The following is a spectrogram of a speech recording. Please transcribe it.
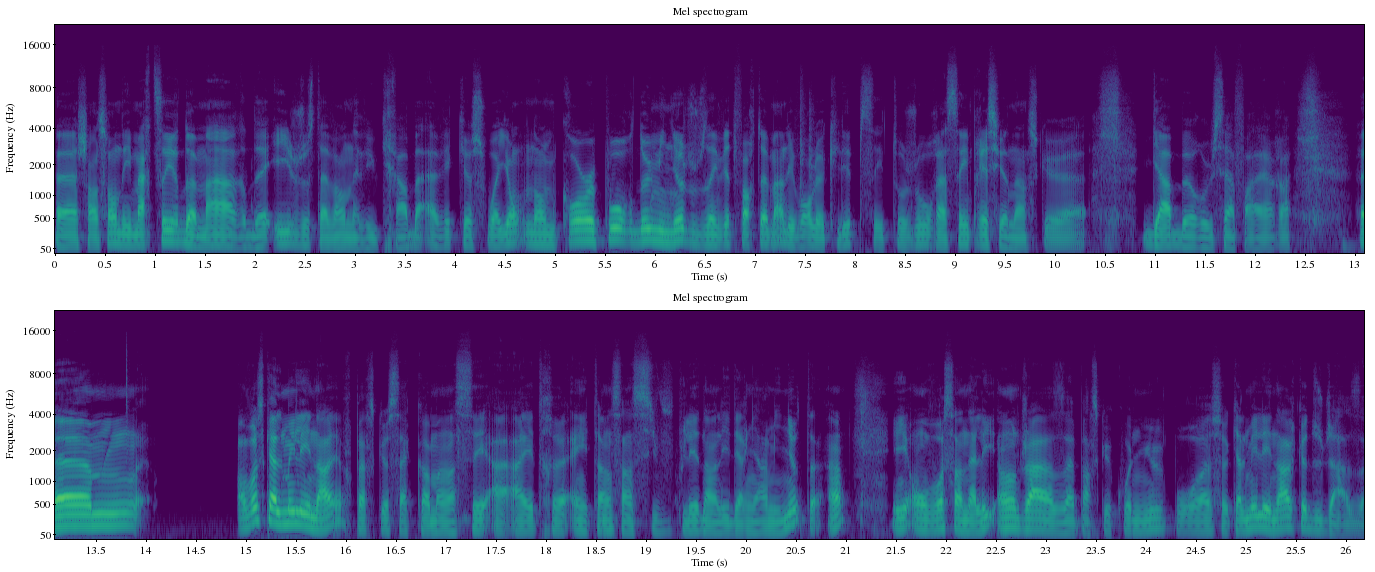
Euh, chanson des Martyrs de Marde. Et juste avant, on avait eu Crab avec Soyons Normcore pour deux minutes. Je vous invite fortement à aller voir le clip. C'est toujours assez impressionnant ce que Gab réussit à faire. Euh, on va se calmer les nerfs parce que ça commençait à être intense en s'il vous plaît dans les dernières minutes. Hein? Et on va s'en aller en jazz parce que quoi de mieux pour euh, se calmer les nerfs que du jazz.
